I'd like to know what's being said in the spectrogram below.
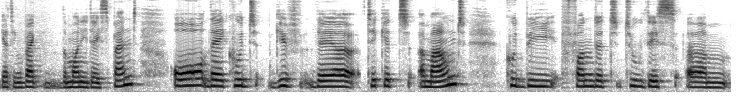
getting back the money they spent, or they could give their ticket amount could be funded to this um,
